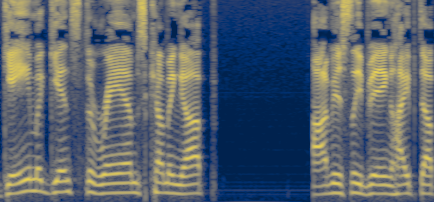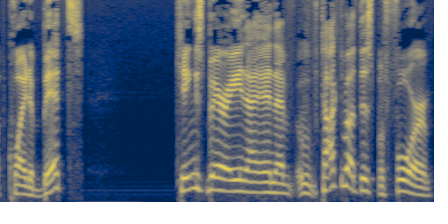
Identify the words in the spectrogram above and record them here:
game against the Rams coming up, obviously being hyped up quite a bit. Kingsbury, and, I, and I've talked about this before,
